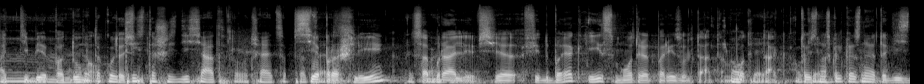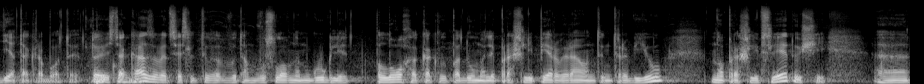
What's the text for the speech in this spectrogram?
от тебе подумал. А, Это такой То есть 360, получается, все процесс. прошли, Прикольно. собрали все фидбэк и смотрят по результатам. Вот Окей, так. То окей. есть, насколько я знаю, это везде так работает. То есть, Прикольно. оказывается, если ты вы там в условном гугле плохо, как вы подумали, прошли первый раунд интервью, но прошли в следующий, э,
